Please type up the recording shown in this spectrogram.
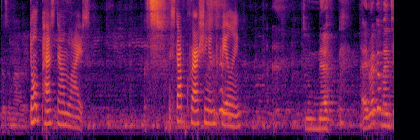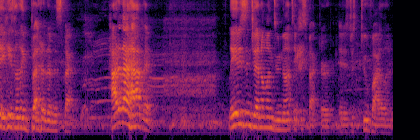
Doesn't matter. Don't pass down lies. Stop crashing and failing. Do never. I'd recommend taking something better than the spec. How did that happen? Ladies and gentlemen, do not take the Spectre. It is just too violent.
